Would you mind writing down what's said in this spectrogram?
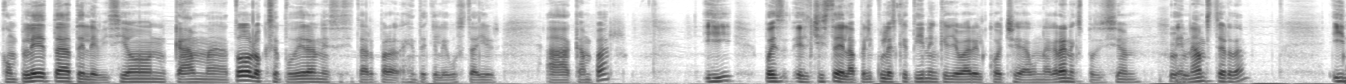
completa, televisión, cama, todo lo que se pudiera necesitar para la gente que le gusta ir a acampar. Y pues el chiste de la película es que tienen que llevar el coche a una gran exposición en Ámsterdam y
